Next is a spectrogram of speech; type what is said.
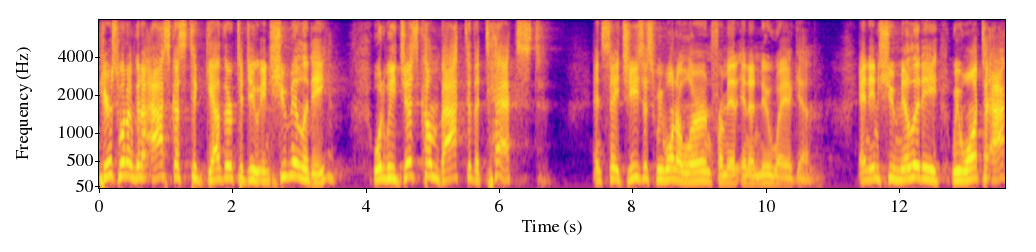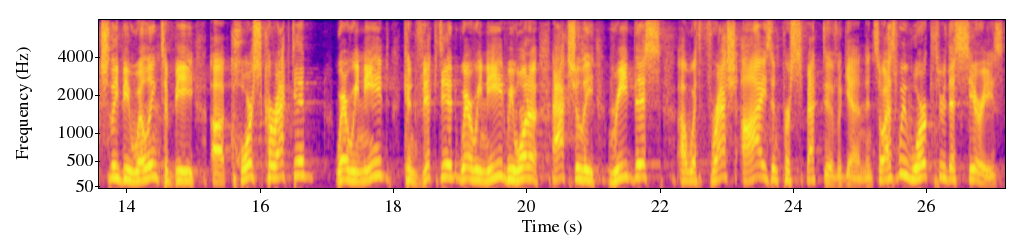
here's what I'm going to ask us together to do in humility. Would we just come back to the text and say, Jesus, we want to learn from it in a new way again? And in humility, we want to actually be willing to be uh, course corrected where we need, convicted where we need. We want to actually read this uh, with fresh eyes and perspective again. And so, as we work through this series,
